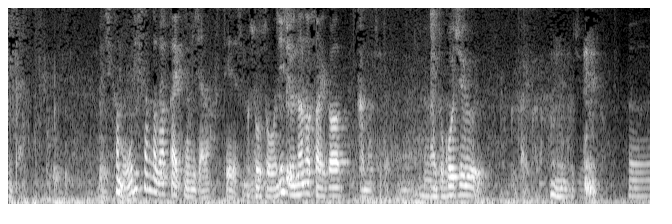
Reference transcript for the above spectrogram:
みたいな。しかもおじさんが若い子にじゃなくてですねそうそう、27歳が捕まってたからね。あと50代かな。50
